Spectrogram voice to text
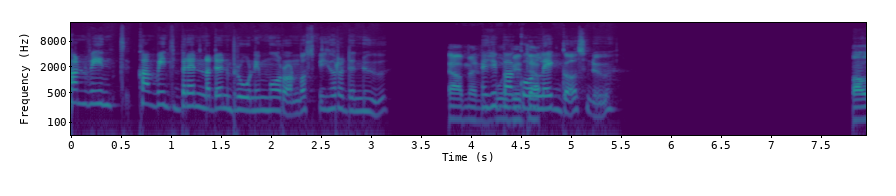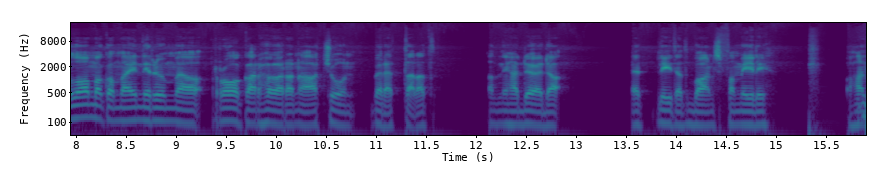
Kan vi, inte, kan vi inte bränna den bron imorgon? Måste vi göra det nu? Ja, men Kan vi bara vi gå och lägga oss nu? Pauloma kommer in i rummet och råkar höra när Achun berättar att, att ni har dödat ett litet barns familj. Och han,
